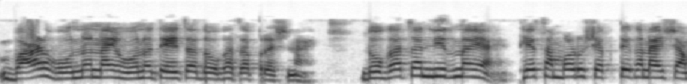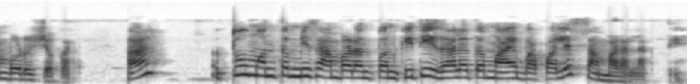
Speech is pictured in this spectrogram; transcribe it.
बाळ होणं नाही होणं त्याचा दोघाचा प्रश्न आहे. दोघाचा निर्णय आहे. ते सांभाळू शकते का नाही सांभाळू शकत. हा? तू म्हणतं मी सांभाळन पण किती झालं तर माय बापालेच सांभाळा लागते.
